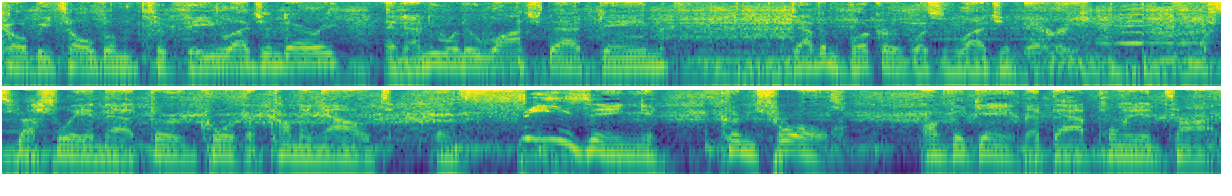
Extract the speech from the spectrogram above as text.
Kobe told him to be legendary, and anyone who watched that game, Devin Booker was legendary, especially in that third quarter, coming out and seizing control of the game at that point in time.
